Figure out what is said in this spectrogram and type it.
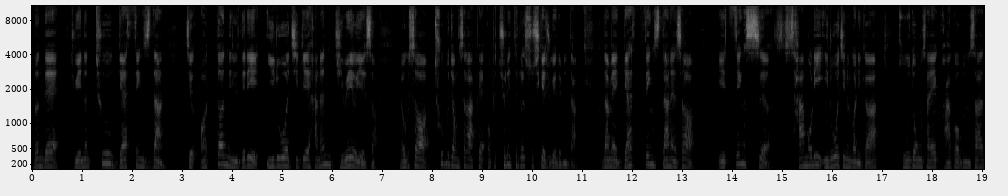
그런데 뒤에 있는 to get things done 즉 어떤 일들이 이루어지게 하는 기회에 의해서 여기서 to 부정사가 앞에 opportunity를 수식해 주게 됩니다. 그 다음에 get things done에서 이 things 사물이 이루어지는 거니까 두 동사의 과거 분사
